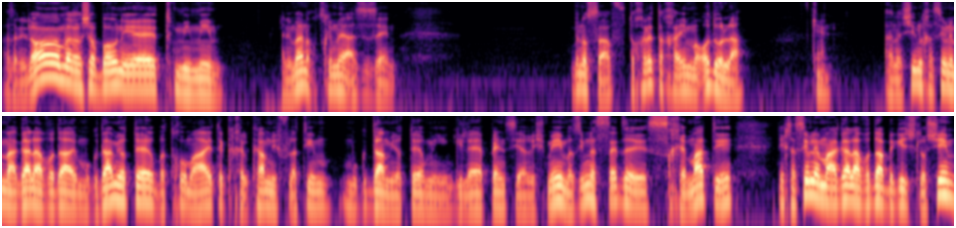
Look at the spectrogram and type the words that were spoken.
אז אני לא אומר עכשיו בואו נהיה תמימים. אני אומר, אנחנו צריכים לאזן. בנוסף, תוחלת החיים מאוד עולה. כן. אנשים נכנסים למעגל העבודה מוקדם יותר, בתחום ההייטק חלקם נפלטים מוקדם יותר מגילאי הפנסיה הרשמיים, אז אם נעשה את זה סכמטי, נכנסים למעגל העבודה בגיל 30,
